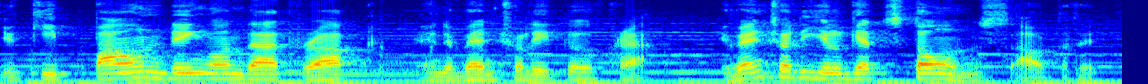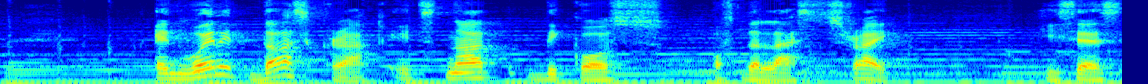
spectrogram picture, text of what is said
you keep pounding on that rock and eventually it will crack. Eventually you'll get stones out of it. And when it does crack, it's not because of the last strike. He says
